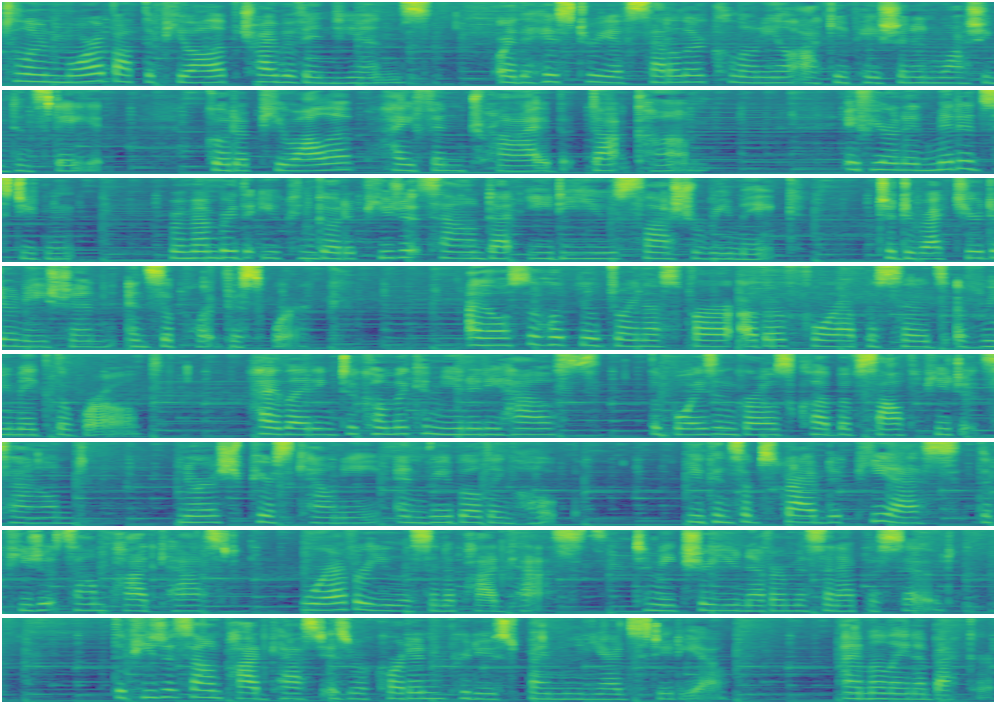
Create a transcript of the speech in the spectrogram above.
To learn more about the Puyallup Tribe of Indians or the history of settler colonial occupation in Washington state, go to puyallup-tribe.com. If you're an admitted student, remember that you can go to pugetsound.edu slash remake to direct your donation and support this work. I also hope you'll join us for our other four episodes of Remake the World, highlighting Tacoma Community House, the Boys and Girls Club of South Puget Sound, Nourish Pierce County, and Rebuilding Hope. You can subscribe to PS, the Puget Sound podcast, wherever you listen to podcasts to make sure you never miss an episode. The Puget Sound podcast is recorded and produced by Moonyard Studio. I'm Elena Becker.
